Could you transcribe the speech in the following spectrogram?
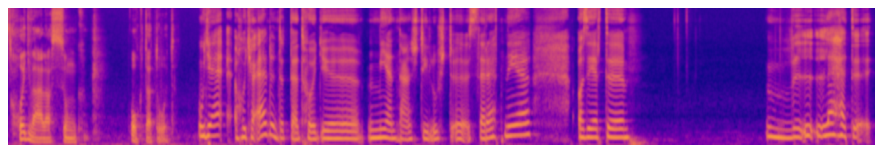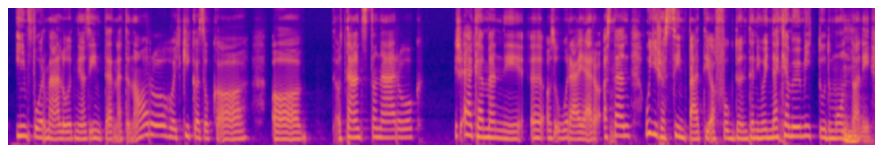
hogy válasszunk oktatót? Ugye, hogyha eldöntötted, hogy milyen táncstílust szeretnél, azért lehet informálódni az interneten arról, hogy kik azok a, a, a tánctanárok, és el kell menni az órájára. Aztán úgyis a szimpátia fog dönteni, hogy nekem ő mit tud mondani. Uh-huh.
